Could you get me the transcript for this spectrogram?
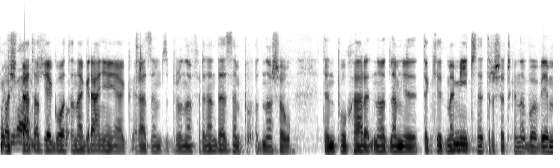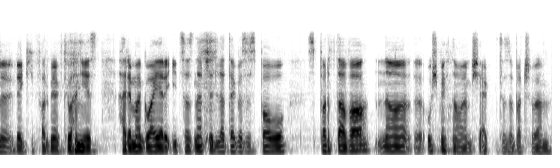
Bo świat obiegło to nagranie, jak razem z Bruno Fernandezem podnoszą ten puchar. No dla mnie takie memiczne troszeczkę, no bo wiemy w jakiej formie aktualnie jest Harry Maguire i co znaczy dla tego zespołu sportowo. No uśmiechnąłem się, jak to zobaczyłem.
